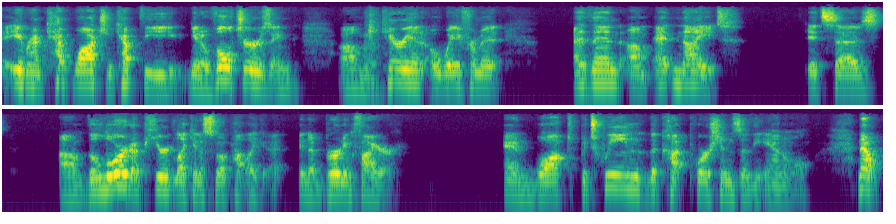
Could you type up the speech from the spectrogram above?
Abraham kept watch and kept the you know vultures and um, carrion away from it. And then um, at night, it says um, the Lord appeared like in a smoke pot, like in a burning fire, and walked between the cut portions of the animal. Now,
